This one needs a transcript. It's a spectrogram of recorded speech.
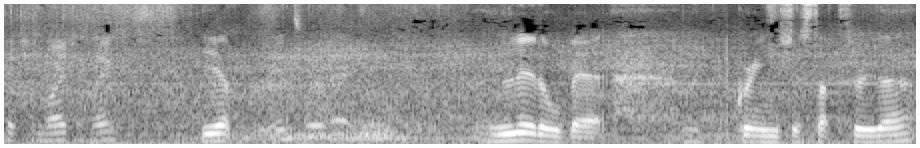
Pitching wedge, I think. Yep, Into it? a little bit. The green's just up through there.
